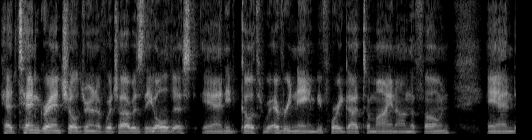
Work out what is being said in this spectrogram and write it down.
Had 10 grandchildren, of which I was the oldest, and he'd go through every name before he got to mine on the phone. And,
